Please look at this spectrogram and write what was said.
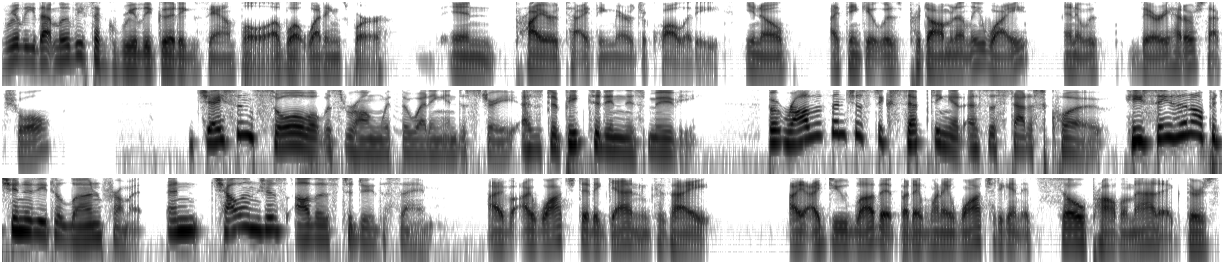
really, that movie's a really good example of what weddings were in prior to, I think, marriage equality. You know, I think it was predominantly white and it was very heterosexual. Jason saw what was wrong with the wedding industry as depicted in this movie. But rather than just accepting it as a status quo, he sees an opportunity to learn from it and challenges others to do the same. I've I watched it again because I, I, I do love it, but when I watch it again, it's so problematic. There's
